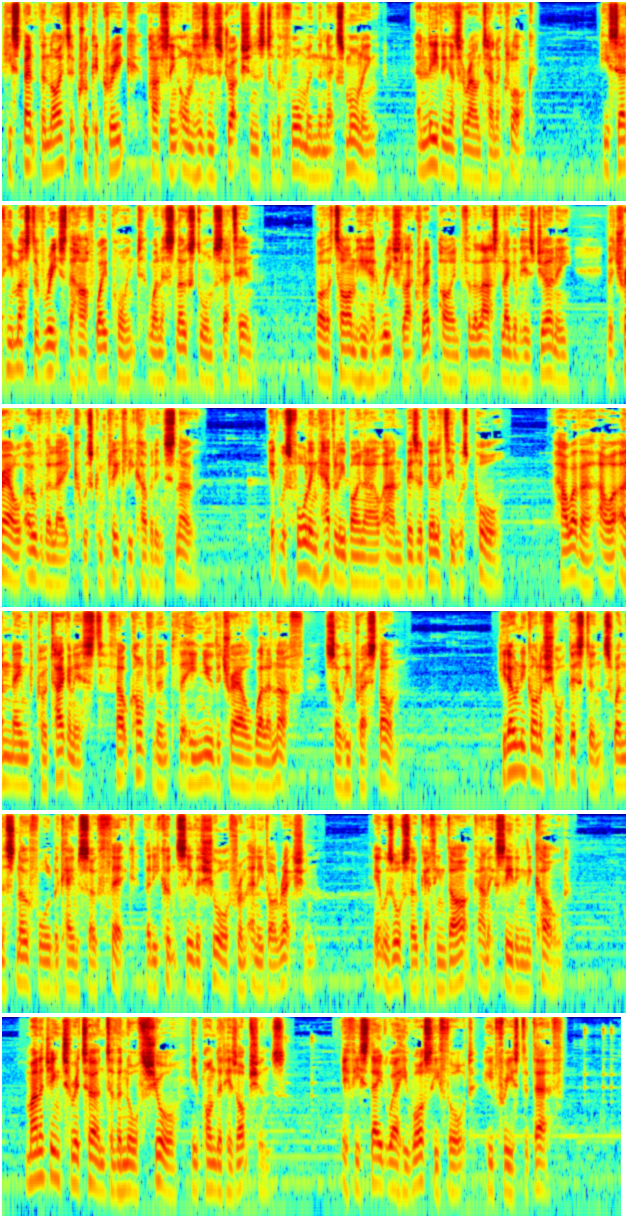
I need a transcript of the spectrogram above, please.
He spent the night at Crooked Creek, passing on his instructions to the foreman the next morning and leaving at around 10 o'clock. He said he must have reached the halfway point when a snowstorm set in. By the time he had reached Lac Red Pine for the last leg of his journey, the trail over the lake was completely covered in snow. It was falling heavily by now and visibility was poor. However, our unnamed protagonist felt confident that he knew the trail well enough, so he pressed on. He'd only gone a short distance when the snowfall became so thick that he couldn't see the shore from any direction. It was also getting dark and exceedingly cold. Managing to return to the north shore, he pondered his options. If he stayed where he was, he thought, he'd freeze to death.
